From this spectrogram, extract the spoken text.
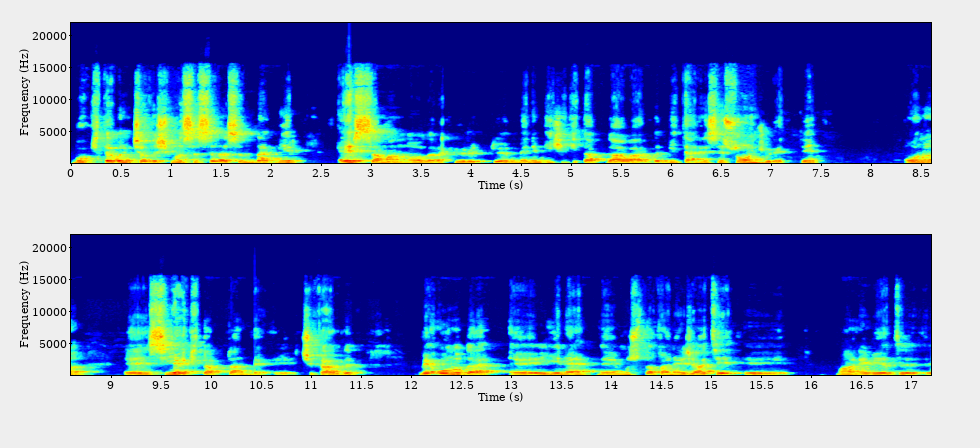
Bu kitabın çalışması sırasında bir eş zamanlı olarak yürüttüğüm benim iki kitap daha vardı. Bir tanesi Son Cüret'ti. Onu e, siyah kitaptan e, çıkardık. Ve onu da e, yine e, Mustafa Necati e, maneviyatı e,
